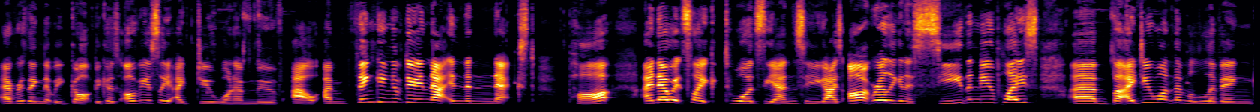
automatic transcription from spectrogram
everything that we got because obviously I do want to move out. I'm thinking of doing that in the next part. I know it's like towards the end, so you guys aren't really going to see the new place, um, but I do want them living.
